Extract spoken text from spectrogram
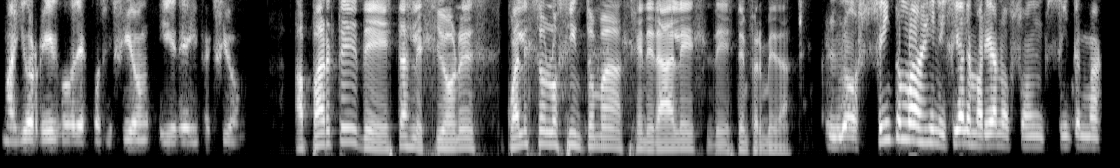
mayor riesgo de exposición y de infección. Aparte de estas lesiones, ¿cuáles son los síntomas generales de esta enfermedad? Los síntomas iniciales, Mariano, son síntomas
